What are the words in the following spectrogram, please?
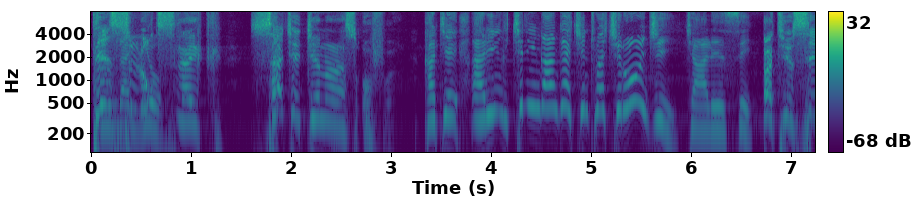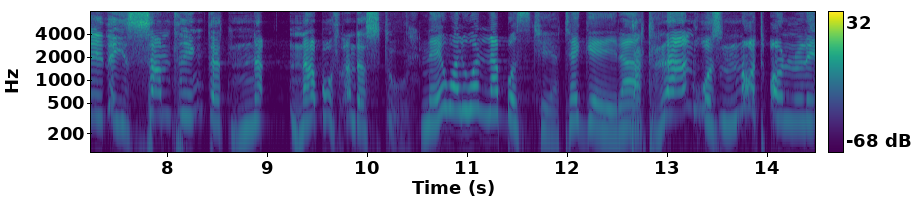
This looks like such a generous offer. Kati kiringa ng'ekintu ekirungi kyaleese But you see, there is something that Na- Naboth understood. naye waliwo nabosi kye yategeera That land was not only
